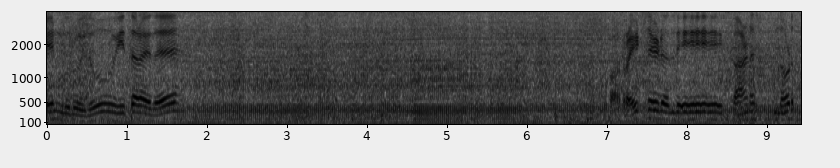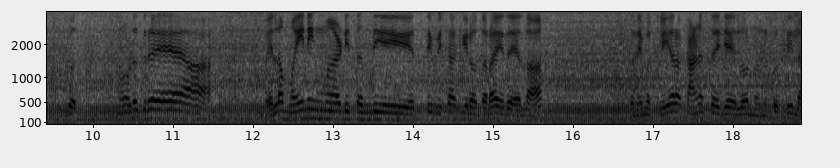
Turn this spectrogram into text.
ಏನು ಗುರು ಇದು? ಈ ಥರ ಇದೆ. ರೈಟ್ ಸೈಡಲ್ಲಿ ಕಾಣಿಸ್ ನೋಡ್ ನೋಡಿದ್ರೆ ಎಲ್ಲ ಮೈನಿಂಗ್ ಮಾಡಿ ತಂದು ಎತ್ತಿ ಬಿಸಾಕಿರೋ ಥರ ಇದೆ ಎಲ್ಲ. ಸೊ ನಿಮಗೆ ಕ್ಲಿಯರಾಗಿ ಕಾಣಿಸ್ತಾ ಇದೆಯಾ ಇಲ್ಲೋ ನನಗೆ ಗೊತ್ತಿಲ್ಲ.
